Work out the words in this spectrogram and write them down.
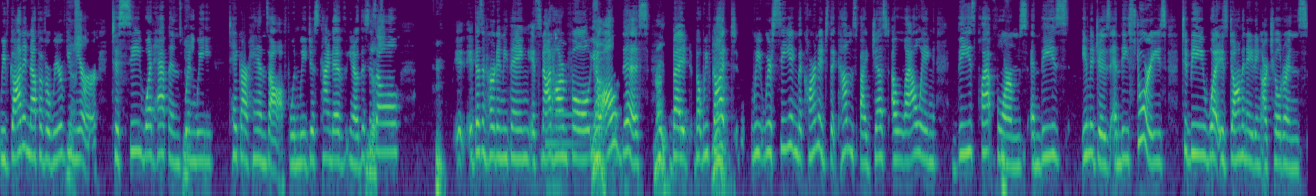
We've got enough of a rearview yes. mirror to see what happens yes. when we take our hands off, when we just kind of, you know, this yes. is all, hmm. it, it, doesn't hurt anything. It's not harmful, you know, all of this. Right. But, but we've got, we, we're seeing the carnage that comes by just allowing these platforms and these images and these stories to be what is dominating our children's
